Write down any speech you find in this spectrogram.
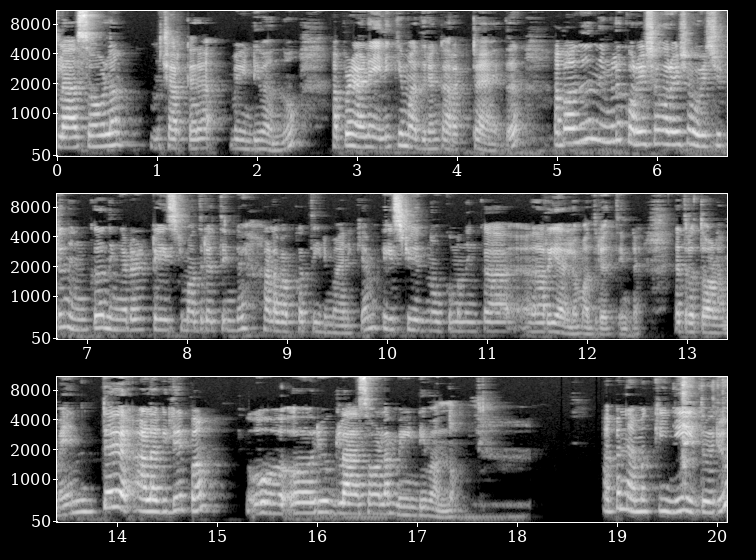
ഗ്ലാസോളം ശർക്കര വേണ്ടി വന്നു. അപ്പോഴാണ് എനിക്ക് മധുരം കറക്റ്റ് ആയത്. അപ്പോൾ അത് നിങ്ങൾ കുറേശ്ശെ കുറേശ്ശെ ഒഴിച്ചിട്ട് നിങ്ങൾക്ക് നിങ്ങളുടെ ടേസ്റ്റ് മധുരത്തിന്റെ അളവൊക്കെ തീരുമാനിക്കാം. ടേസ്റ്റ് ചെയ്ത് നോക്കുമ്പോൾ നിങ്ങൾക്ക് അറിയാമല്ലോ മധുരത്തിന്റെ എത്രത്തോളം. എന്റെ അളവിൽ ഇപ്പം ഒരു ഗ്ലാസോളം വേണ്ടി വന്നു. അപ്പം നമുക്കിനി ഇതൊരു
